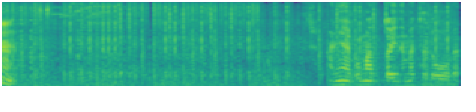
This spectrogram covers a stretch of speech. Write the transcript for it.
A nie, bo ma tutaj na metalowe.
